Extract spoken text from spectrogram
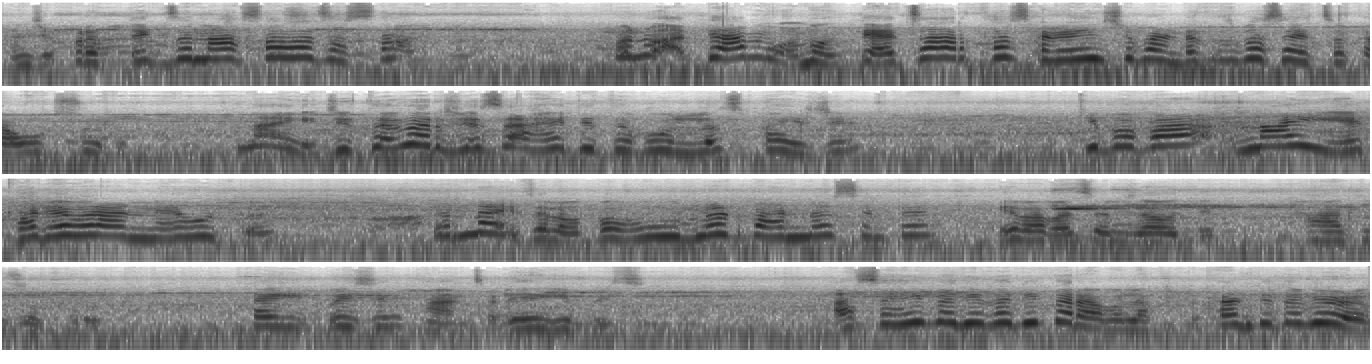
म्हणजे प्रत्येकजण असावाच असा. पण त्यामुळं मग त्याचा अर्थ सगळ्यांशी भांडतच बसायचं का उठसूट नाही जिथं गरजेचं आहे तिथं बोललंच पाहिजे. की बाबा नाही एखाद्यावर अन्याय होतं तर नाही चला बाबा उलट भांडणं असेल तर हे बाबा चल जाऊ दे. हां तुझं खरं. काही पैसे? हां चल हे घे पैसे. असंही कधी कधी करावं लागतं. कारण तिथं वेळ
